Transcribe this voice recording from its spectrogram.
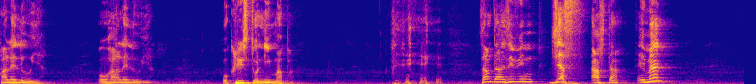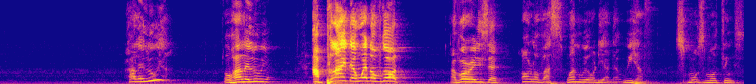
Hallelujah. Oh, hallelujah. Oh, Christo ni mapa. Sometimes even just after. Amen. Hallelujah. Oh, hallelujah. Apply the word of God. I've already said, all of us, one way or the other, we have small, small things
